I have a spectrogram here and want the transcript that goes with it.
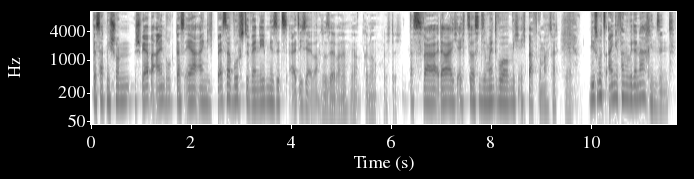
das hat mich schon schwer beeindruckt, dass er eigentlich besser wusste, wer neben mir sitzt, als ich selber. Also selber, ne? Ja, genau, richtig. Das war, da war ich echt so, das sind die Momente, wo er mich echt baff gemacht hat. Ja. Mir ist uns eingefallen, wo wir danach hin sind.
